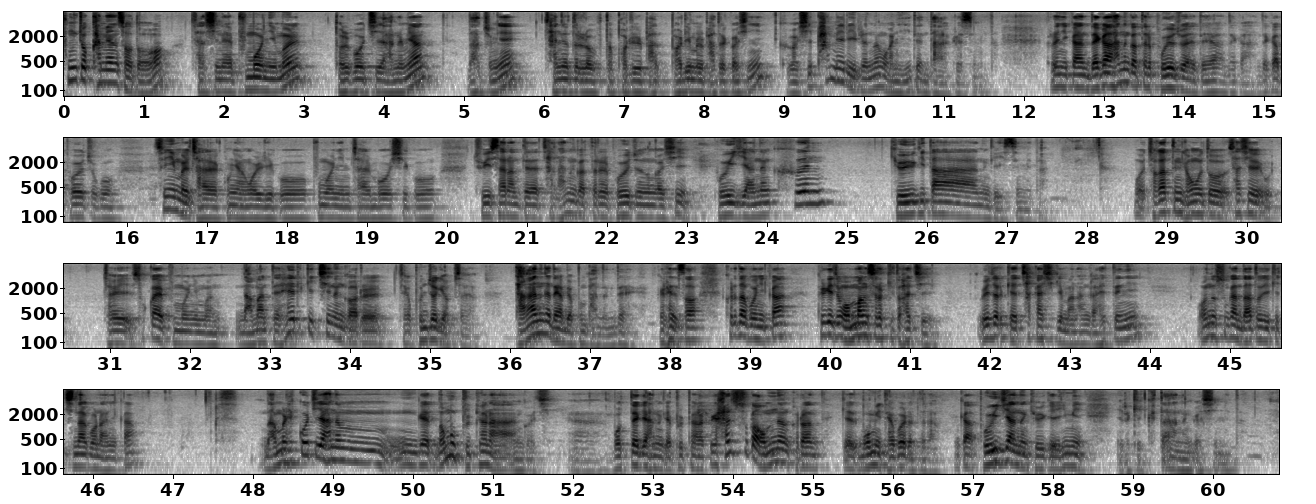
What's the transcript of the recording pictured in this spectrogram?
풍족하면서도 자신의 부모님을 돌보지 않으면 나중에 자녀들로부터 버림을 받을 것이니 그것이 파멸이 이르는 원인이 된다 그랬습니다. 그러니까 내가 하는 것들을 보여줘야 돼요. 내가 내가 보여주고 스님을 잘 공양 올리고 부모님 잘 모시고 주위 사람들 잘 하는 것들을 보여주는 것이 보이지 않는 큰 교육이다는 게 있습니다. 뭐 저 같은 경우도 사실 저희 속가의 부모님은 남한테 해를 끼치는 거를 제가 본 적이 없어요. 당하는 거 내가 몇 번 봤는데 그래서 그러다 보니까 그게 좀 원망스럽기도 하지. 왜 저렇게 착하시기만 한가 했더니 어느 순간 나도 이렇게 지나고 나니까 남을 해코지 하는 게 너무 불편한 거지. 어, 못되게 하는 게 불편하고 그게 할 수가 없는 그런 게 몸이 돼버렸더라고. 그러니까 보이지 않는 교육의 힘이 이렇게 크다는 것입니다.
